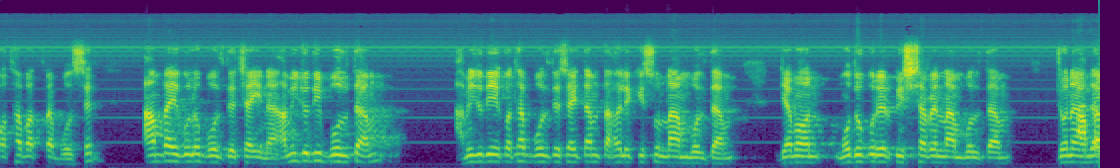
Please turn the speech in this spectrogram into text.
কথাবার্তা বলছেন, আমরা এগুলো বলতে চাই না। আমি যদি বলতাম, আমি যদি এই কথা বলতে চাইতাম, তাহলে কিছু নাম বলতাম, যেমন মধুপুরের পিসাবের নাম বলতাম আমরা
